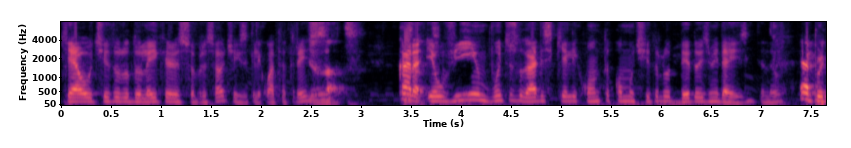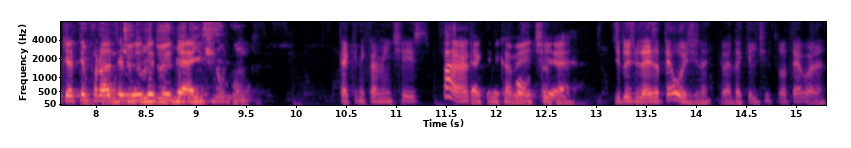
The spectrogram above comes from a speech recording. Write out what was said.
Que é o título do Lakers sobre o Celtics, aquele 4x3. Exato. Cara, Exato. eu vi em muitos lugares que ele conta como título de 2010, entendeu? É, porque a temporada então, terminou em título de 2010. 2020 não conta. Tecnicamente é isso. Tá, Tecnicamente Conta. é. de 2010 até hoje, né? Então é daquele título até agora.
